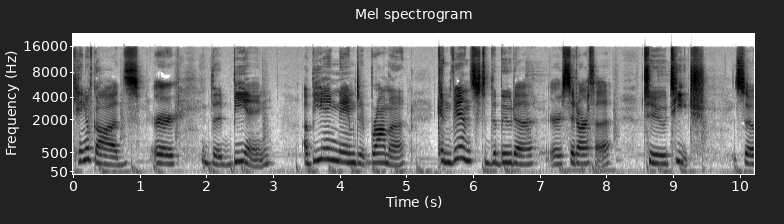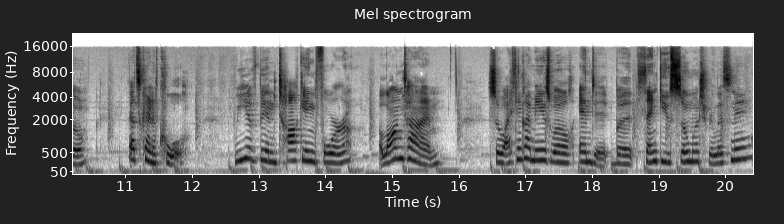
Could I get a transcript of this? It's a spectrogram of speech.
king of gods, or the being, a being named Brahma, convinced the Buddha, or Siddhartha, to teach. So that's kind of cool. We have been talking for a long time, so I think I may as well end it. But thank you so much for listening,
